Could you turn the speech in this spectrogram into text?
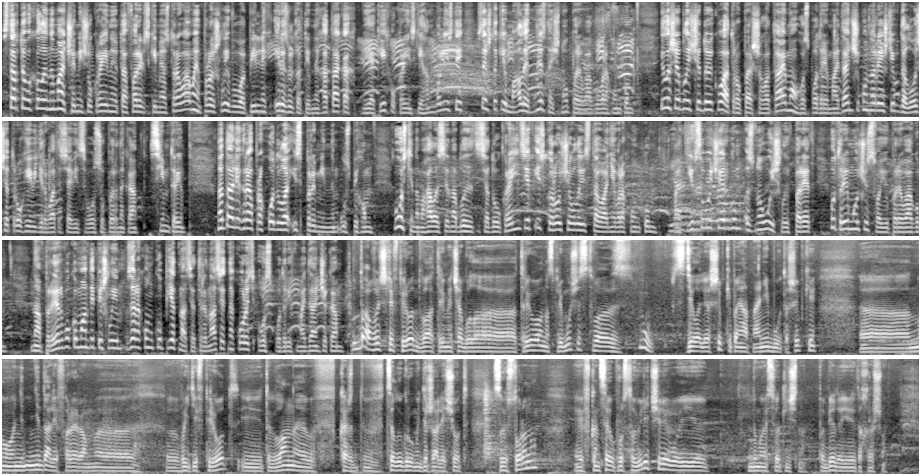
Стартові хвилини матчу між Україною та Фарельськими островами пройшли в обопільних і результативних атаках, в яких українські гандболісти все ж таки мали незначну перевагу в рахунку. І лише ближче до екватору першого тайму господарі майданчику нарешті вдалося трохи відірватися від свого суперника 7-3. Надалі гра проходила із перемінним успіхом. Гості намагалися наблизитися до українців і скорочували відставання в рахунку. А ті, в свою чергу, знову йшли вперед, утримуючи свою перевагу. На перерву команди пішли за рахунку 15-13 на користь господарів майданчика. Ну Да, вышли вперед, два-три мяча было отрыва, у нас преимущество. З- Ну, сделали ошибки, понятно, они будут ошибки, Э, но не, дали фарерам э, выйти вперед. И это главное, в, кажд- в целую игру мы держали счет в свою сторону. И в конце вы просто увеличили его, и думаю, все отлично. Победа, и это хорошо.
